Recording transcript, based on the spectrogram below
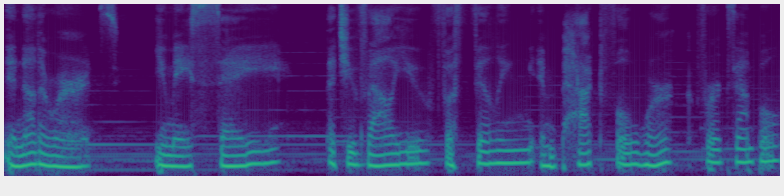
In other words, you may say that you value fulfilling, impactful work, for example,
